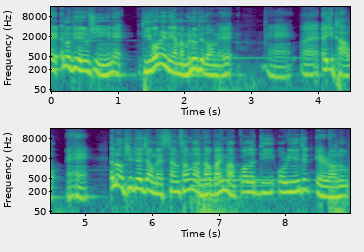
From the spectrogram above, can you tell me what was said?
တဲ့အဲ့လိုဖြစ်လို့ရှိရင်တဲ့ ဒီဖုန်းတွေနေရာမှာမင်းတို့ဖြစ်သွားမယ်တဲ့။အဲအဲ့အထားပေါ့။အဲအဲ့လိုဖြစ်ပြကြောင့်ပဲ Samsung ကနောက်ပိုင်းမှာ quality oriented error လို့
